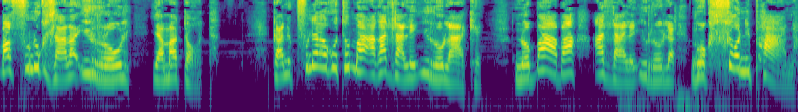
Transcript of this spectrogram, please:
Bafuna ukudlala irole yamadoda. Kanti kufuneka ukuthi uma akadlale irole yakhe nobaba adlale irole yakhe ngokuhloniphana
